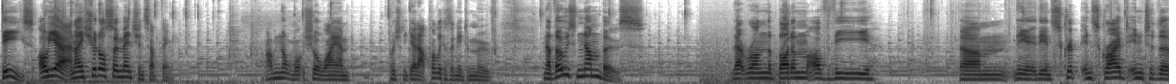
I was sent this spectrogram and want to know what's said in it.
these. Oh yeah, and I should also mention something. I'm not sure why I'm pushing to get out. Probably because I need to move. Now those numbers that were on the bottom of the um the the inscript inscribed into the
